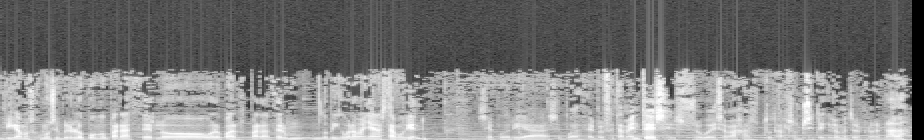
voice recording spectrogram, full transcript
digamos, como siempre lo pongo para hacerlo, bueno, para, para hacer un domingo por la mañana está muy bien. Se podría, se puede hacer perfectamente, se sube y se total son 7 kilómetros, no es nada.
